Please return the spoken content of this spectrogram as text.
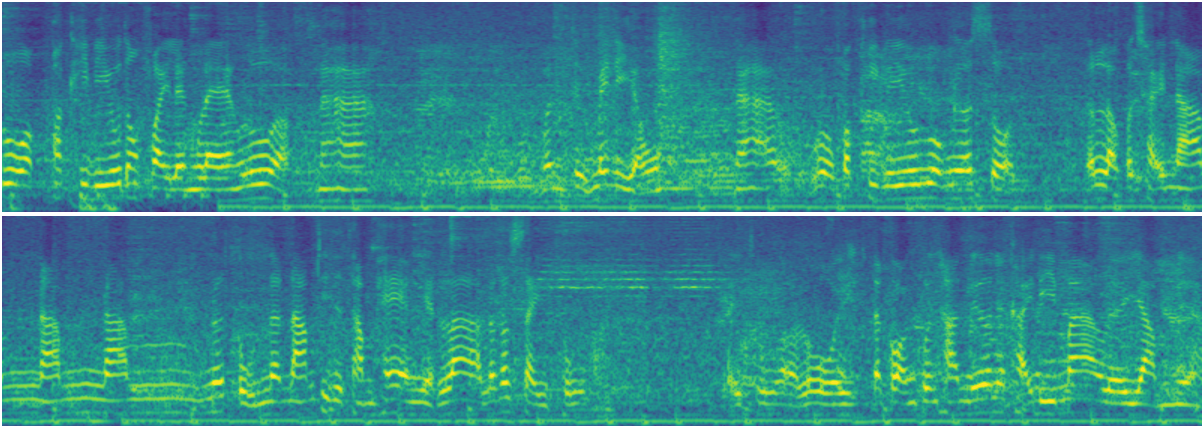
ลวกผักกี้ยิ้วต้องไฟแรงๆลวกนะคะมันถึงไม่เหนียวนะคะลวกผักกี้ยิ้วลวกเนื้อสด แล้วเราก็ใช้น้ำน้ำน้ำเนื้อตุ๋นนะน้ำที่จะทำแห้งเนี่ยราดแล้วก็ใส่ถั่วใส่ถั่วโรย แต่ก่อนคนทานเนื้อเนี่ยขายดีมากเลยยำเนี่ย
